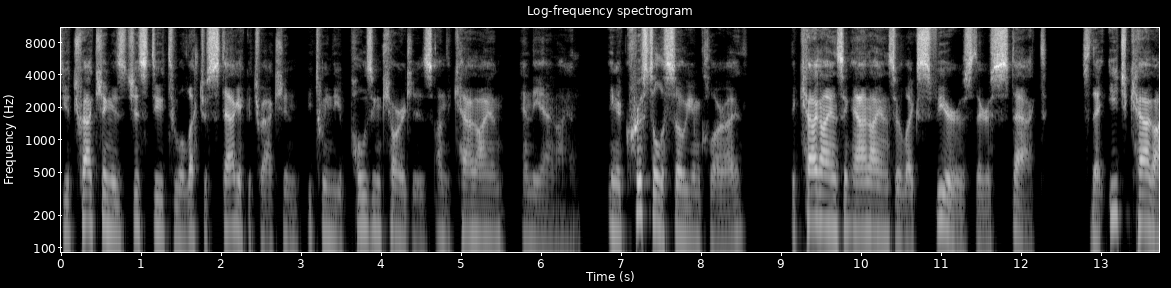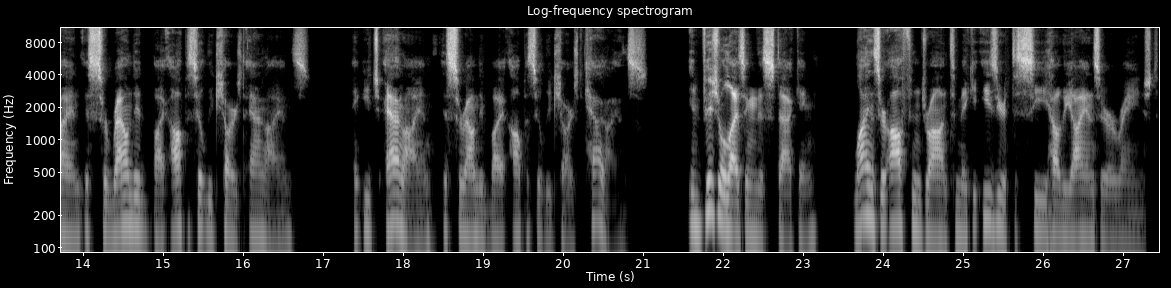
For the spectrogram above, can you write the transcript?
the attraction is just due to electrostatic attraction between the opposing charges on the cation and the anion. In a crystal of sodium chloride, the cations and anions are like spheres that are stacked, so that each cation is surrounded by oppositely charged anions, and each anion is surrounded by oppositely charged cations. In visualizing this stacking, lines are often drawn to make it easier to see how the ions are arranged.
